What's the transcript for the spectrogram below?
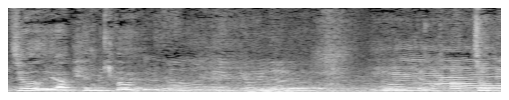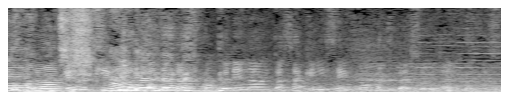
地方でやってみて。うん。勉強になる。でもテストマーケット地方でなんか先に先行発売するみたいな感じです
